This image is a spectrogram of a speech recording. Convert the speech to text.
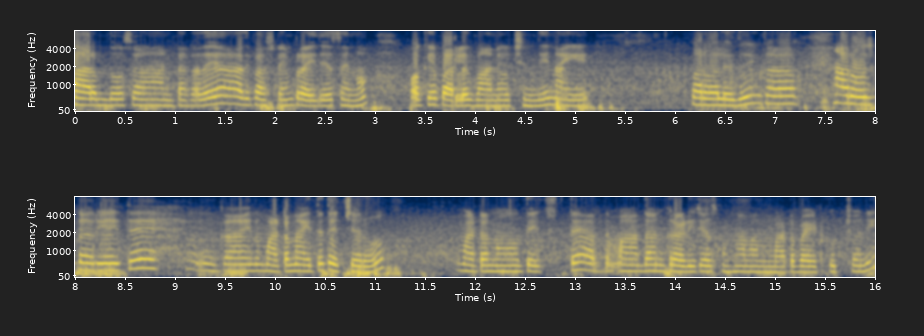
కారం దోశ అంటాం కదా అది ఫస్ట్ టైం ట్రై చేశాను. ఓకే పర్లేదు బాగానే వచ్చింది. నై పర్వాలేదు. ఇంకా ఆ రోజు కర్రీ అయితే ఇంకా ఆయన మటన్ అయితే తెచ్చారు. మటన్ తెచ్చితే దానికి రెడీ చేసుకుంటున్నాను అనమాట బయట కూర్చొని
